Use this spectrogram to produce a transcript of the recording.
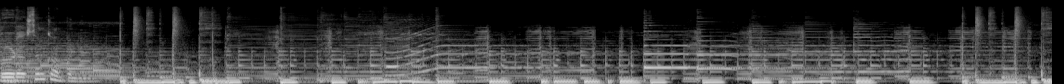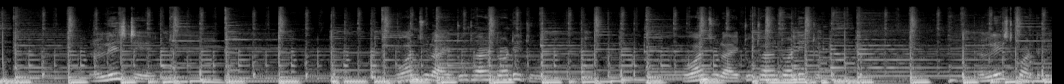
production company Release date 1 July 2022 1 July 2022 Released country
